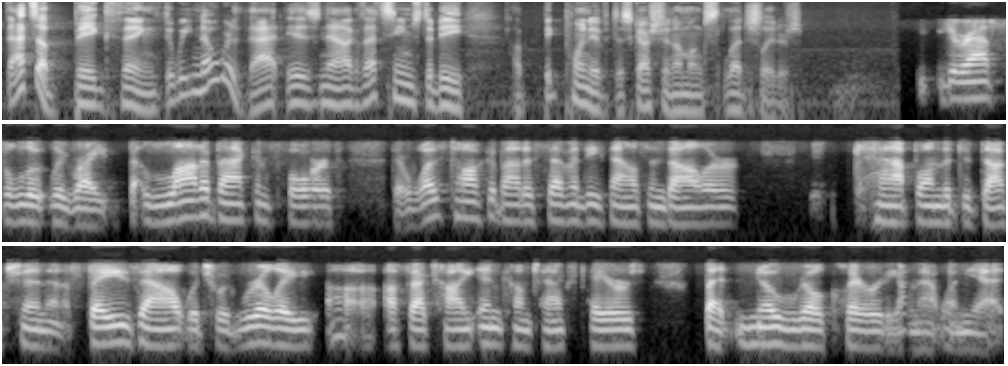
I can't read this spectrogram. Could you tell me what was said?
that's a big thing. Do we know where that is now? Because that seems to be a big point of discussion amongst legislators. You're absolutely right. A lot of back and forth. There was talk about a $70,000 cap on the deduction and a phase out, which would really uh, affect high income taxpayers, but no real clarity on that one yet.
